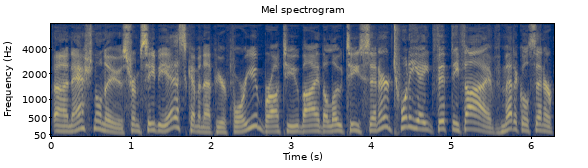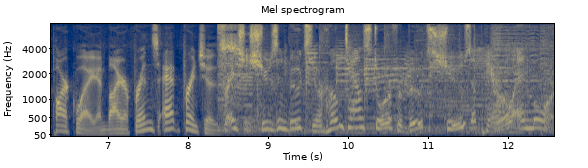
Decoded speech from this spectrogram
uh, national news from CBS coming up here for you, brought to you by the Low T Center, 2855 Medical Center Parkway, and by our friends at French's. French's Shoes and Boots, your hometown store for boots, shoes, apparel, and more.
